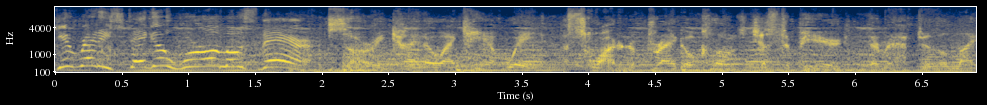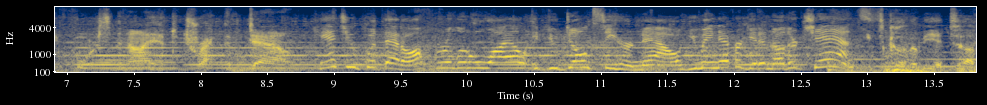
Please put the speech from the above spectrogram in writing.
Get ready, Stego. We're almost there. Sorry, Drago clones just appeared. They're after the life force, and I have to track them down. Can't you put that off for a little while? If you don't see her now, you may never get another chance. It's gonna be a tough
